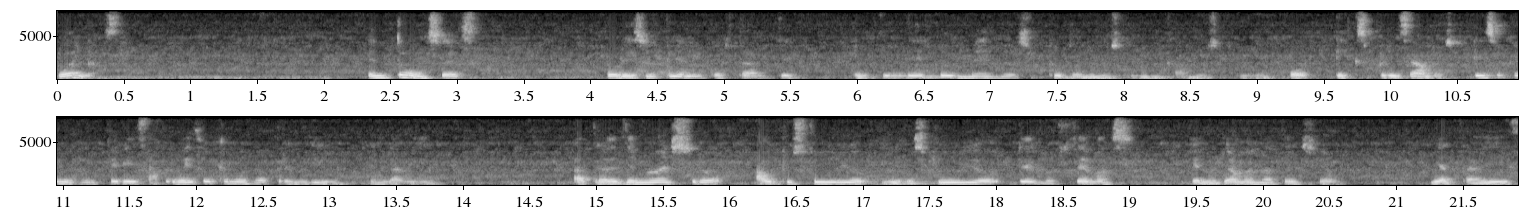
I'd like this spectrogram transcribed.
buenas. Entonces, por eso es bien importante entender los medios por donde nos comunicamos mejor, expresamos eso que nos interesa o eso que hemos aprendido en la vida a través de nuestro autoestudio y el estudio de los temas que nos llaman la atención y a través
